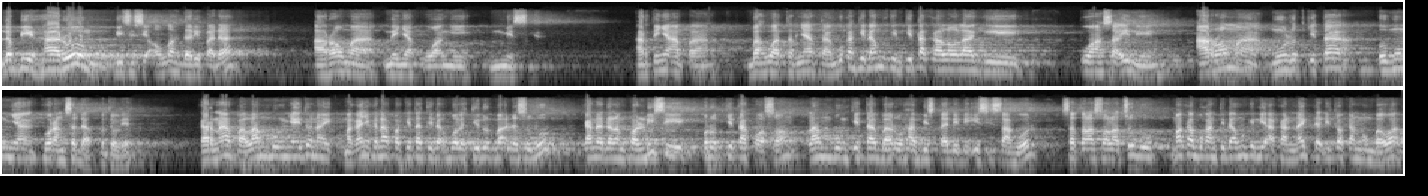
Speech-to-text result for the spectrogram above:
lebih harum di sisi Allah daripada aroma minyak wangi misk. Artinya apa? Bahwa ternyata bukan tidak mungkin kita kalau lagi puasa ini aroma mulut kita umumnya kurang sedap betul ya? Karena apa? Lambungnya itu naik. Makanya kenapa kita tidak boleh tidur ba'da subuh? Karena dalam kondisi perut kita kosong lambung kita baru habis tadi diisi sahur setelah sholat subuh maka bukan tidak mungkin dia akan naik dan itu akan membawa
